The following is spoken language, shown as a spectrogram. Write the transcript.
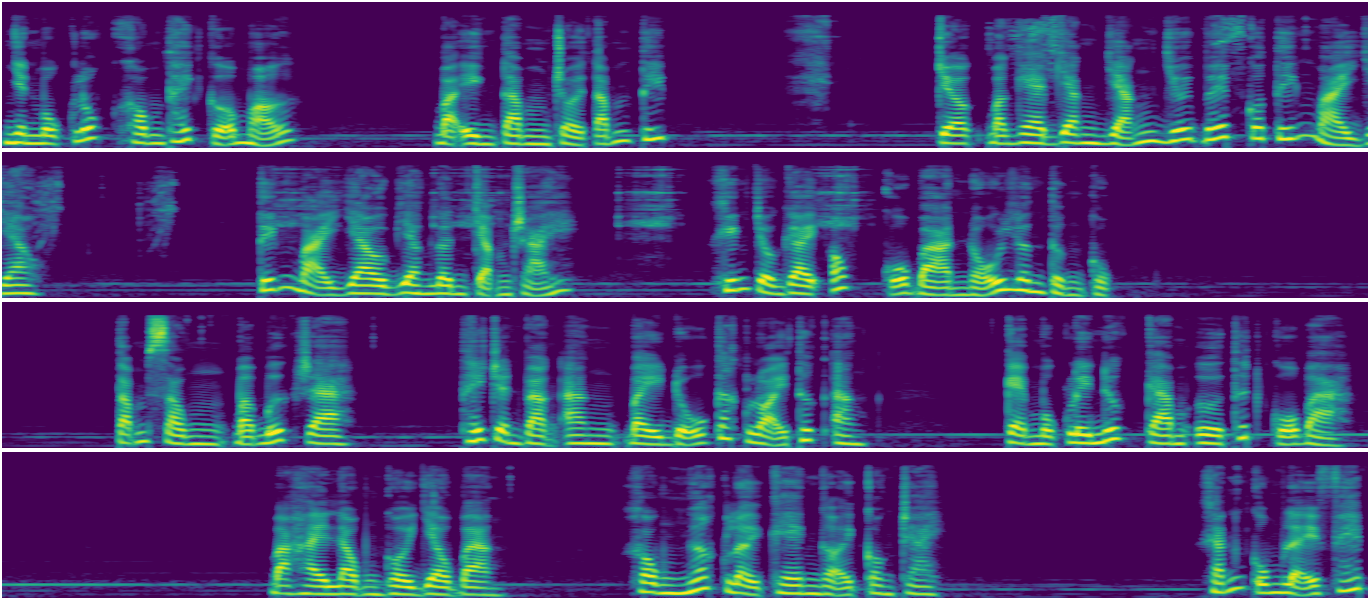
Nhìn một lúc không thấy cửa mở. Bà yên tâm rồi tắm tiếp. Chợt bà nghe văng vẳng dưới bếp có tiếng mài dao. Tiếng mài dao vang lên chậm rãi, Khiến cho gai ốc của bà nổi lên từng cục. Tắm xong, bà bước ra, Thấy trên bàn ăn bày đủ các loại thức ăn. Kèm một ly nước cam ưa thích của bà. Bà hài lòng ngồi vào bàn, Không ngớt lời khen ngợi con trai. Khánh cũng lễ phép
